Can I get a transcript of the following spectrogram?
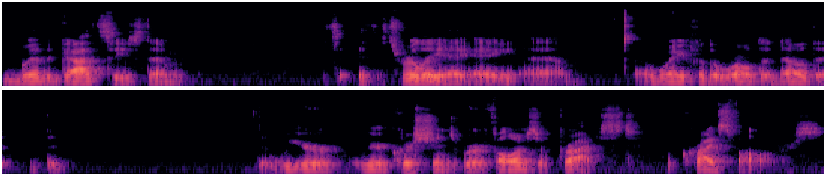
way that God sees them, it's, it's really a, a, um, a way for the world to know that, that, that we, are, we are Christians, we're followers of Christ. We're Christ followers.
